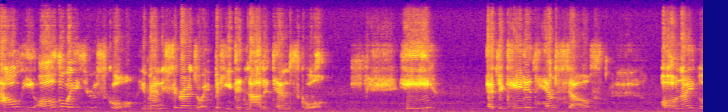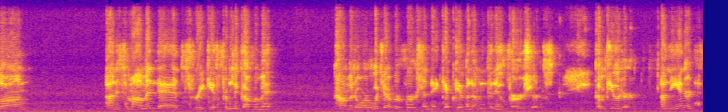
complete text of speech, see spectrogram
how he, all the way through school, he managed to graduate, but he did not attend school. He educated himself all night long on his mom and dad's free gift from the government, Commodore, whichever version they kept giving him, the new versions, computer on the internet.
